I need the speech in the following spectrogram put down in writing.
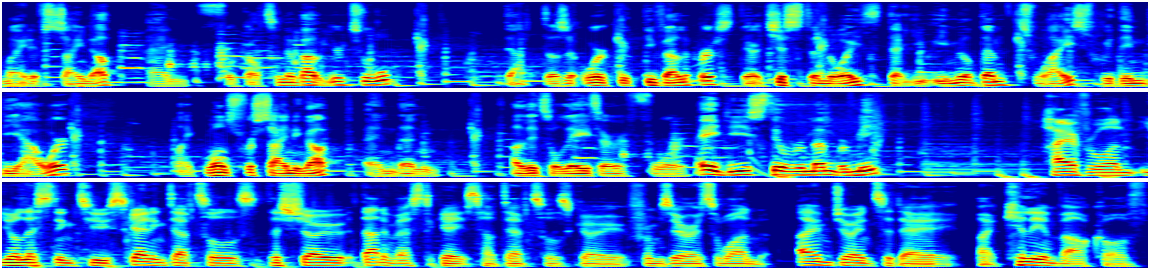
might have signed up and forgotten about your tool. That doesn't work with developers. They're just annoyed that you emailed them twice within the hour, like once for signing up and then a little later for, hey, do you still remember me? Hi, everyone. You're listening to Scaling DevTools, the show that investigates how DevTools go from zero to one. I'm joined today by Kilian Valkhof,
